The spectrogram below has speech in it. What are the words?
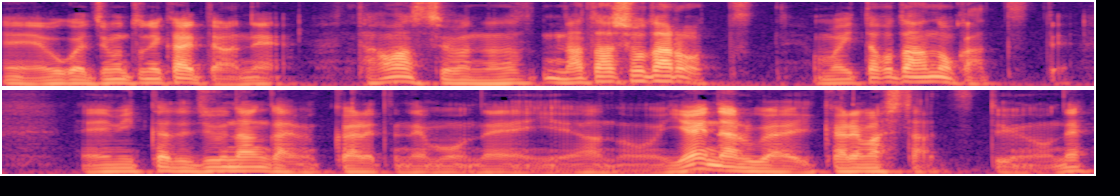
えー僕は地元に帰ったらね、高松市はなナタ書だろっつって、お前行ったことあんのかっつって、えー3日で十何回も行かれてね、もうね、いやあの嫌になるぐらい行かれましたっていうのをね、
